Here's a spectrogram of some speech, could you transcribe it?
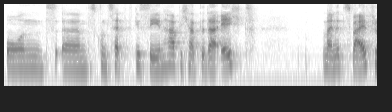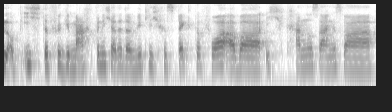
und ähm, das Konzept gesehen habe. Ich hatte da echt meine Zweifel, ob ich dafür gemacht bin. Ich hatte da wirklich Respekt davor, aber ich kann nur sagen, es war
